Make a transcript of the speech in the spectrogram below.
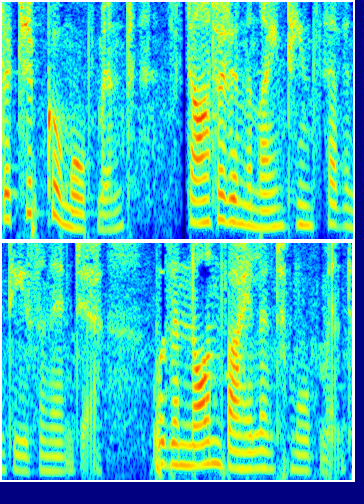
The Chipko movement, started in the 1970s in India, was a non-violent movement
